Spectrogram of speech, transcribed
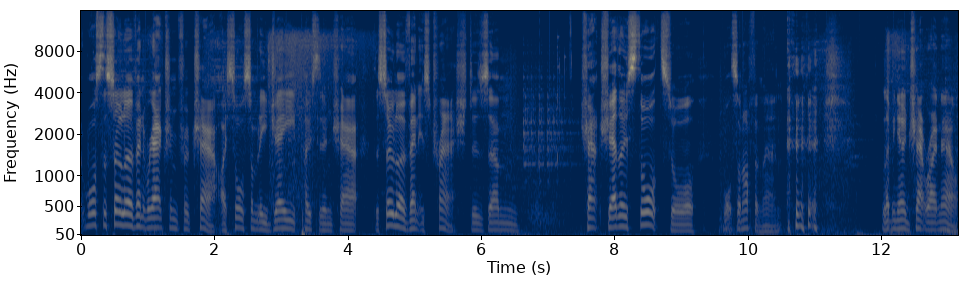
what's the solo event reaction for chat? I saw somebody Jay posted in chat. The solo event is trash. Does um chat share those thoughts or what's on offer, man? Let me know in chat right now.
